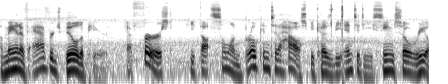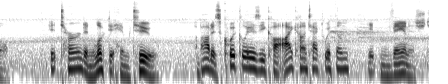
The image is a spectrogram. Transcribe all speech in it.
A man of average build appeared. At first, he thought someone broke into the house because the entity seemed so real. It turned and looked at him too. About as quickly as he caught eye contact with him, it vanished.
